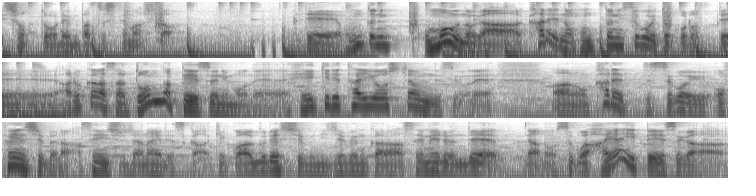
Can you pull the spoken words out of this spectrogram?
ショットを連発してました。で本当に思うのが彼の本当にすごいところってアルカラスはどんなペースにもね平気で対応しちゃうんですよね。あの彼ってすごいオフェンシブな選手じゃないですか。結構アグレッシブに自分から攻めるんであのすごい速いペースが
